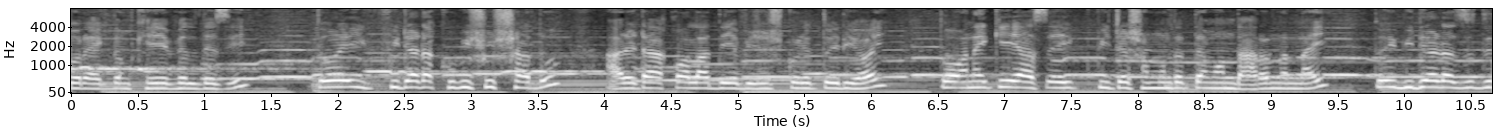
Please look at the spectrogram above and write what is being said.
করে একদম খেয়ে ফেলতেছি। তো এই পিঠাটা খুবই সুস্বাদু, আর এটা কলা দিয়ে বিশেষ করে তৈরি হয়। তো অনেকেই আছে এই পিঠা সম্বন্ধে তেমন ধারণা নাই। তো এই ভিডিওটা যদি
